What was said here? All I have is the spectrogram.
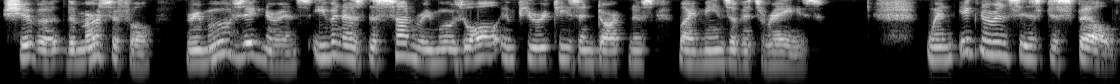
Shiva, the merciful, removes ignorance even as the sun removes all impurities and darkness by means of its rays. When ignorance is dispelled,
